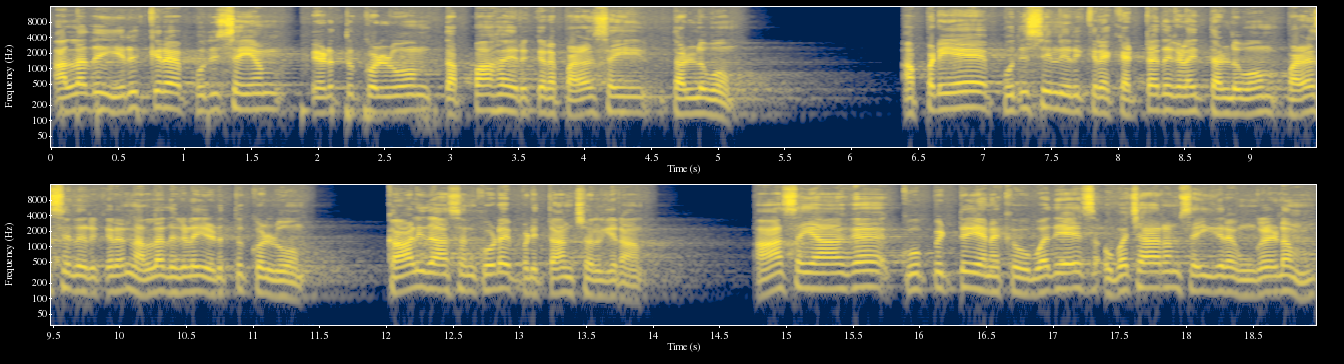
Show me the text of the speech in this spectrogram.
அல்லது இருக்கிற புதுசையும் எடுத்துக்கொள்வோம் தப்பாக இருக்கிற பழசை தள்ளுவோம். அப்படியே புதுசில் இருக்கிற கெட்டதுகளை தள்ளுவோம் பழசில் இருக்கிற நல்லதுகளை எடுத்துக்கொள்வோம். காளிதாசன் கூட இப்படித்தான் சொல்கிறான். ஆசையாக கூப்பிட்டு எனக்கு உபதேச உபச்சாரம் செய்கிற உங்களிடம்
